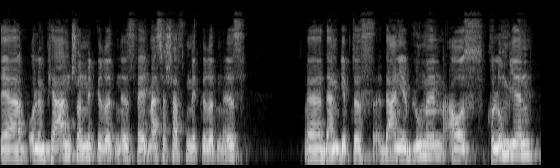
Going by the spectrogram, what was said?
der Olympiaden schon mitgeritten ist, Weltmeisterschaften mitgeritten ist. Äh, dann gibt es Daniel Blumen aus Kolumbien,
